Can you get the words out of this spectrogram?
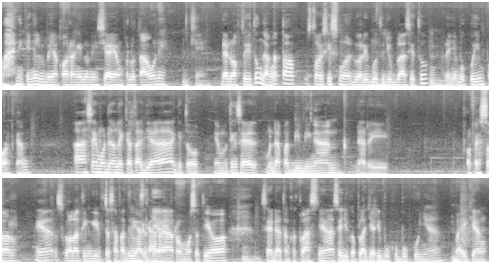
wah ini kayaknya lebih banyak orang Indonesia yang perlu tahu nih. Oke. Dan waktu itu nggak ngetop stoicisme 2017 itu adanya buku import kan. Ah saya modal nekat aja gitu. Yang penting saya mendapat bimbingan dari profesor ya sekolah tinggi filsafat Dri Romo Setio, Harkara, ya? Romo Setio. Saya datang ke kelasnya, saya juga pelajari buku-bukunya, baik yang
